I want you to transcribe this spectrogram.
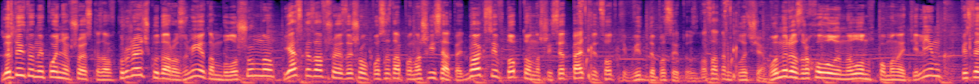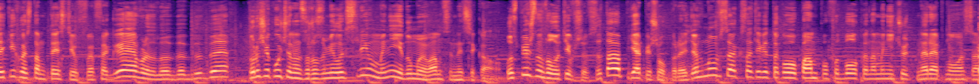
Для тих, хто не поняв, що я сказав в кружечку, да, розумію, там було шумно. Я сказав, що я зайшов по сетапу на 65 баксів, тобто на 65% від депозиту з 20 плечем. Вони розраховували на лонг по монеті Link, після якихось там тестів ФФГ, бла-бла-бла-бла-бла. Коротше, куча незрозумілих слів, мені і думаю, вам це не цікаво. Успішно залетівши в сетап, я пішов передягнувся. Кстати, від такого пампу футболка на мені чуть не репнулася.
